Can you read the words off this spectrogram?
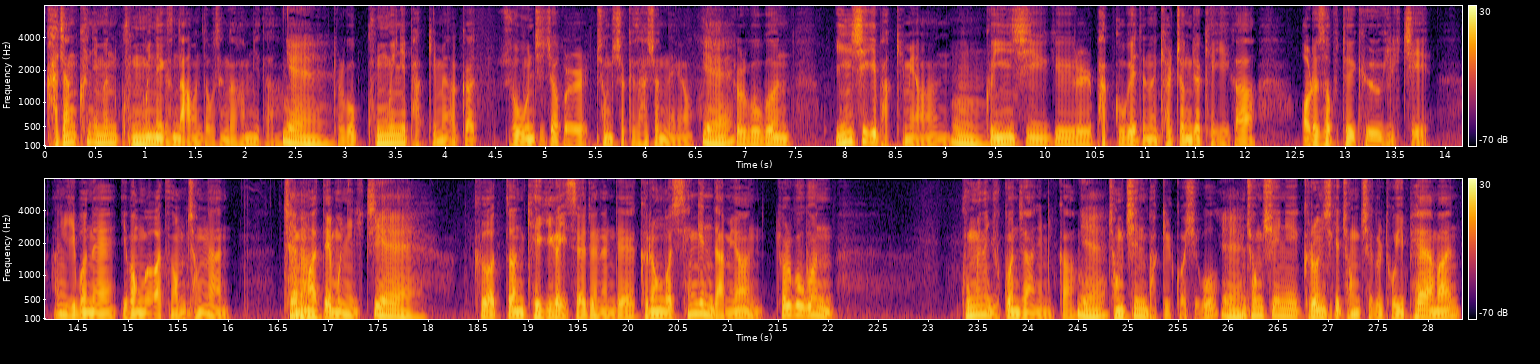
가장 큰 힘은 국민에게서 나온다고 생각합니다. 예, 결국 국민이 바뀌면 아까 좋은 지적을 청취자께서 하셨네요. 예, 결국은 인식이 바뀌면 음. 그 인식을 바꾸게 되는 결정적 계기가 어려서부터의 교육일지 아니면 이번에 이번과 같은 엄청난 장마. 때문일지 예, 그 어떤 계기가 있어야 되는데 그런 것이 생긴다면 결국은 국민은 유권자 아닙니까? 예. 정치인 바뀔 것이고 예. 정치인이 그런 식의 정책을 도입해야만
